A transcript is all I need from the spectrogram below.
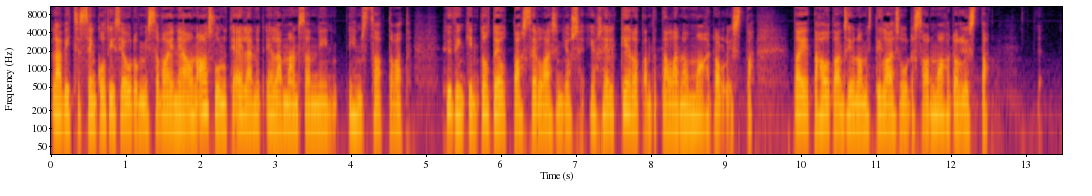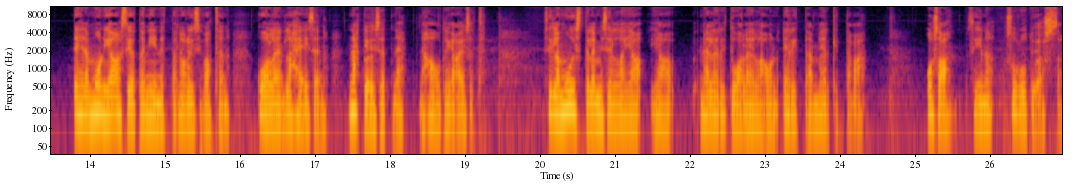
lävitse sen kotiseudun, missä vainaja on asunut ja elänyt elämänsä, niin ihmiset saattavat hyvinkin toteuttaa sellaisen, jos, jos heille kerrotaan, että tällainen on mahdollista. Tai että hautaan siunaamistilaisuudessa on mahdollista tehdä monia asioita niin, että ne olisivat sen kuolleen läheisen näköiset ne, ne hautajaiset. Sillä muistelemisella ja, ja näillä rituaaleilla on erittäin merkittävä osa siinä surutyössä.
